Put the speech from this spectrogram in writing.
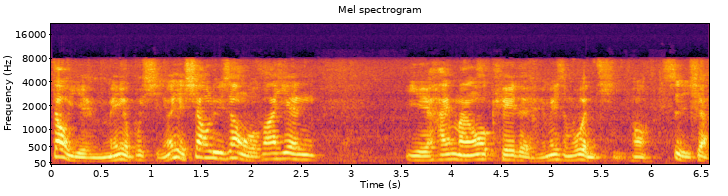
倒也没有不行，而且效率上我发现也还蛮 OK 的，也没什么问题哈。试一下。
